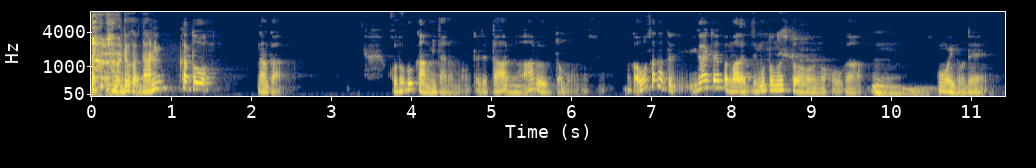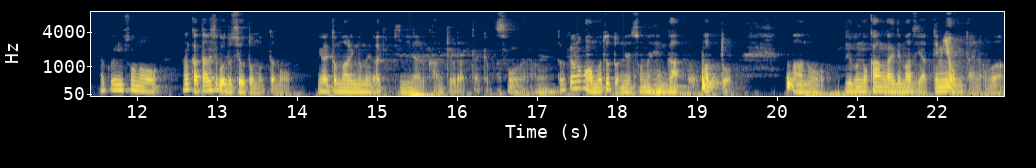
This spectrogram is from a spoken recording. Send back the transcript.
だから何かと、なんか、孤独感みたいなものって絶対ある,、うんあると思うんですよ。なんか大阪って意外とやっぱまだ地元の人の方がうん。多いので、逆にその、なんか新しいことしようと思っても、意外と周りの目が気になる環境だったりとか。そうだね。東京の方はもうちょっとね、その辺がパッと、あの、自分の考えでまずやってみようみたいなのは、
